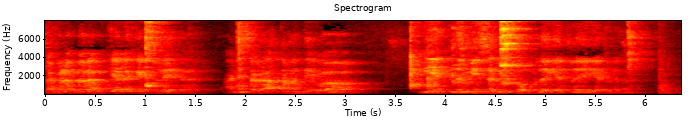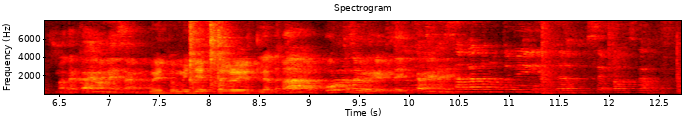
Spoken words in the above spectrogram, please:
सगळं गरम केलं घेतलं इथं. आणि सगळं आता म्हणते ब- घेतलं मी सगळं टोपलं घेतलं हे घेतलं ना मला काय म्हणायचं सांगा? म्हणजे तुम्ही जे सगळं घेतलेलं. हा पूर्ण सगळं घेतलंय काय नाही. सकाळचं तुम्ही अ, स्वयंपाकच करता.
